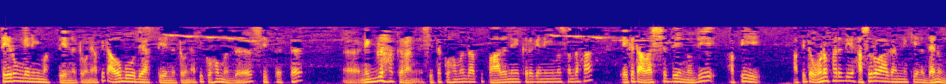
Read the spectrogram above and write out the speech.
තේරුම් ගැනීමක් තියෙන්නට ඕනේ. අපිට අවබෝධයක් තියෙන්නට ඕනේ. අපි කොහොමද සිතට නිග්‍රහ කරන්නේ සිත කොහොමද අපි පාලනය කර ගැනීම සඳහා ඒකට අවශ්‍ය දේ නොදී අපි අපිට ඕන පරිදි හසුරවා ගන්න කියන දැනුම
